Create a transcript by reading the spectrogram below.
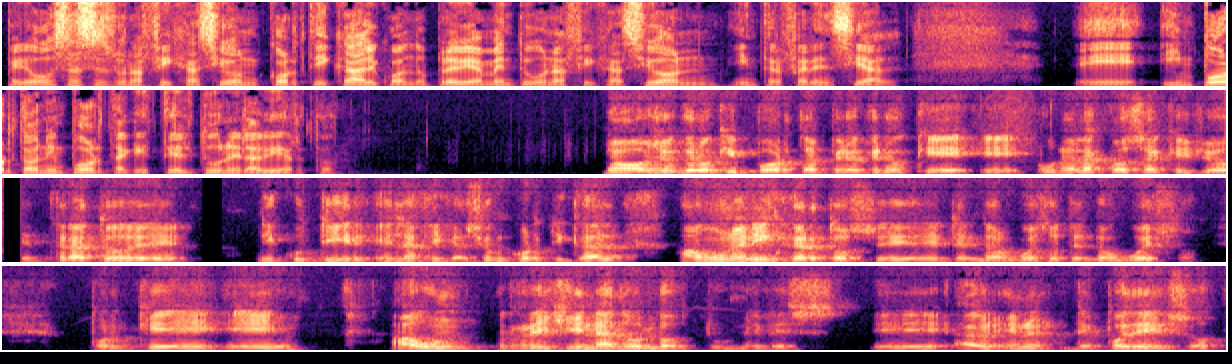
pero vos haces una fijación cortical cuando previamente hubo una fijación interferencial. Eh, ¿Importa o no importa que esté el túnel abierto? No, yo creo que importa, pero creo que eh, una de las cosas que yo trato de discutir es la fijación cortical, aún en injertos de tendón hueso, tendón hueso, porque eh, aún rellenados los túneles, eh, después de eso,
